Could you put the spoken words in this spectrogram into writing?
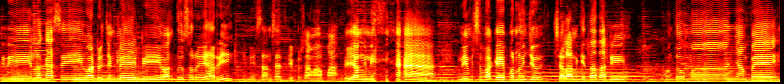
Ini lokasi Waduk Cengkle di waktu sore hari. Ini sunset di bersama Pak Beyong ini. Ini sebagai penunjuk jalan kita tadi untuk menyampai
